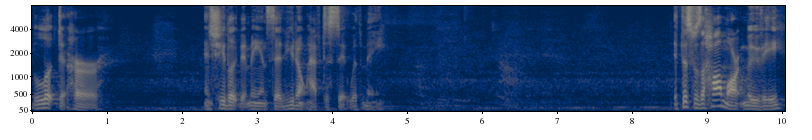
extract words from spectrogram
looked at her, and she looked at me and said, You don't have to sit with me. If this was a Hallmark movie,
